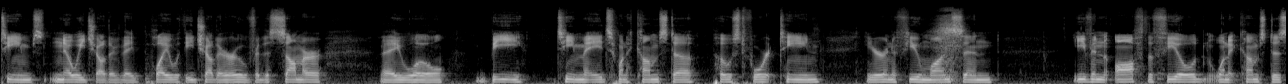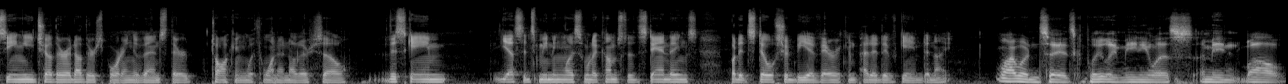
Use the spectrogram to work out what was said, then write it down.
teams know each other. They play with each other over the summer. They will be teammates when it comes to post 14 here in a few months and even off the field when it comes to seeing each other at other sporting events they're talking with one another. So this game yes it's meaningless when it comes to the standings but it still should be a very competitive game tonight. Well i wouldn't say it's completely meaningless. I mean while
